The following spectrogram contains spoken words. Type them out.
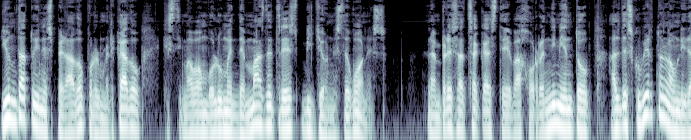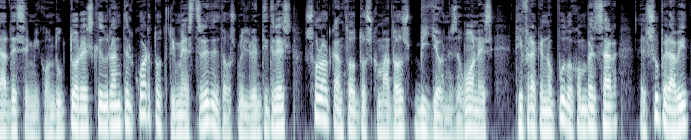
y un dato inesperado por el mercado que estimaba un volumen de más de 3 billones de wones. La empresa achaca este bajo rendimiento al descubierto en la unidad de semiconductores que durante el cuarto trimestre de 2023 solo alcanzó 2,2 billones de wones, cifra que no pudo compensar el superávit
